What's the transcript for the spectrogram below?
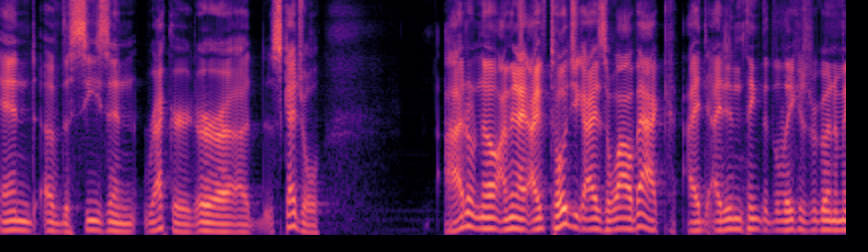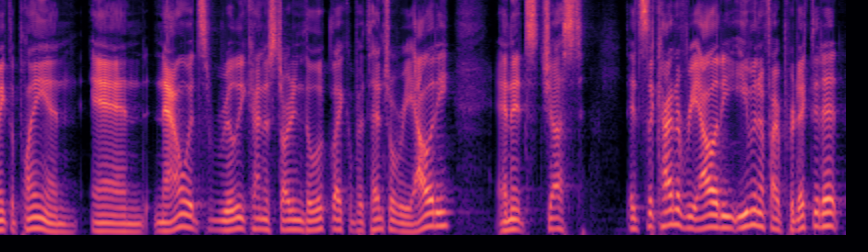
end of the season record or uh, schedule I don't know. I mean, I, have told you guys a while back, I, I didn't think that the Lakers were going to make the play in. And now it's really kind of starting to look like a potential reality. And it's just, it's the kind of reality, even if I predicted it,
